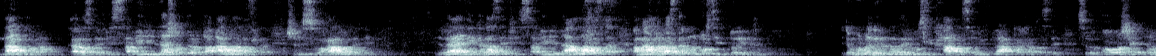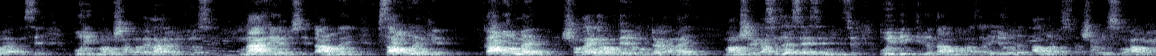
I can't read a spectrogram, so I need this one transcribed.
দান করা। কার রাস্তায় ফি সাবিলিল্লাহ শব্দের অর্থ আল্লাহর রাস্তায় শুধু সুবহানাল্লাহ রায়াত ফি সাবিলিল্লাহ আল্লাহর রাস্তায়। আমরা আল্লাহর রাস্তায় কোনো মসজিদ করি না। এটা মনে না যে মসজিদ খাত আছে খাত আছে। সেটা আছে, গরিব মানুষ আপনার এলাকার ভিতর আছে। না খেয়ে আসছে নাই, চাউল নাই খেয়ে, কাপড় নাই, সদাই টাকা নাই। মানুষের কাছে যায় চাইছে নিতেছে ওই ব্যক্তিরও দান করা যায় এটা হলো আল্লাহ রাস্তা সকলে সুবহানাল্লাহ।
